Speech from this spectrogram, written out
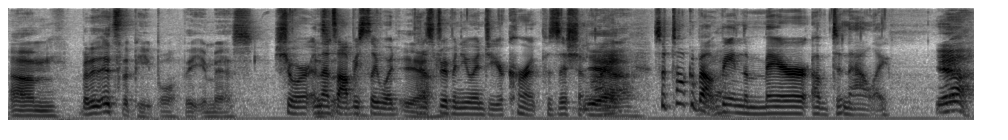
Um, but it, it's the people that you miss. Sure, and that's obviously what yeah. has driven you into your current position, yeah. right? So talk about yeah. being the mayor of Denali. Yeah,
